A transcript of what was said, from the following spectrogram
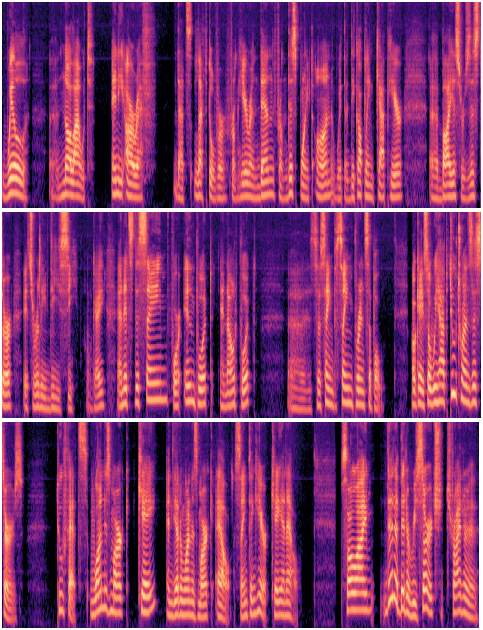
will uh, null out any RF that's left over from here. And then from this point on with the decoupling cap here uh, bias resistor it's really DC okay? And it's the same for input and output. Uh, it's the same same principle. Okay so we have two transistors two FETs one is marked K and the other one is marked L. Same thing here K and L so I did a bit of research trying to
